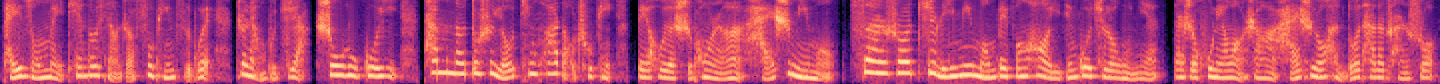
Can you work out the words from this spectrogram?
裴总每天都想着富平子贵。这两部剧啊，收入过亿。他们呢都是由听花岛出品，背后的实控人啊还是咪蒙。虽然说距离咪蒙被封号已经过去了五年，但是互联网上啊还是有很多他的传说。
